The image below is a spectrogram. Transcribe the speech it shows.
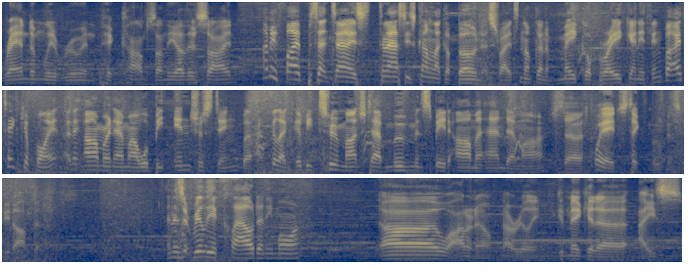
randomly ruin pick comps on the other side. I mean, 5% tenacity is kind of like a bonus, right? It's not going to make or break anything, but I take your point. I think armor and MR would be interesting, but I feel like it'd be too much to have movement speed, armor, and MR, so... Well, yeah, just take the movement speed off it. And is it really a cloud anymore? Uh, well, I don't know. Not really. You could make it a ice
